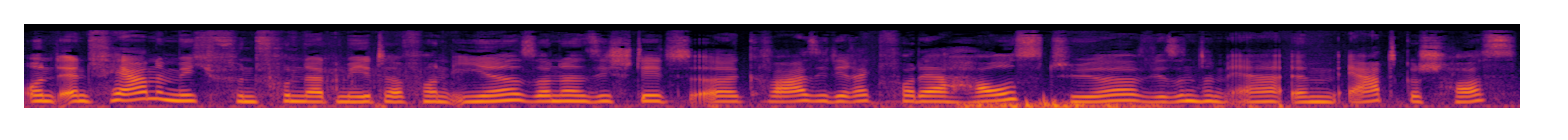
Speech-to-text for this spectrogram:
und entferne mich 500 Meter von ihr, sondern sie steht äh, quasi direkt vor der Haustür. Wir sind im, er im Erdgeschoss.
